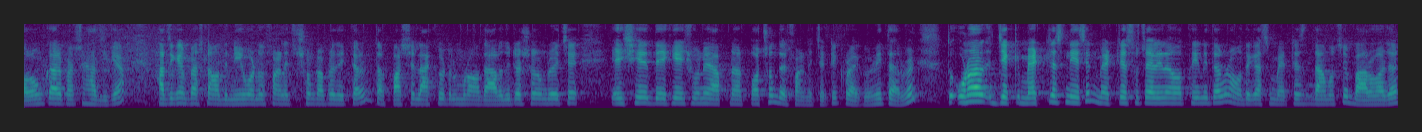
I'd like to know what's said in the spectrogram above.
অলঙ্কার পাশে হাজিকা হাজিক্যাম্প আসলে আমাদের নিউ মডেল ফার্নিচার শোরুমটা আপনি দেখতে পারেন। তার পাশে লাকি হোটেল মোড় আমাদের আরও দুটো শোরুম রয়েছে। এসে দেখে শুনে আপনার পছন্দের ফার্নিচারটি ক্রয় করে নিতে পারবেন। তো ওনার যে ম্যাট্রেস নিয়েছেন ম্যাট্রেসও চাইলে আমার থেকে নিতে পারবেন। আমাদের কাছে ম্যাট্রেসের দাম হচ্ছে বারো হাজার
